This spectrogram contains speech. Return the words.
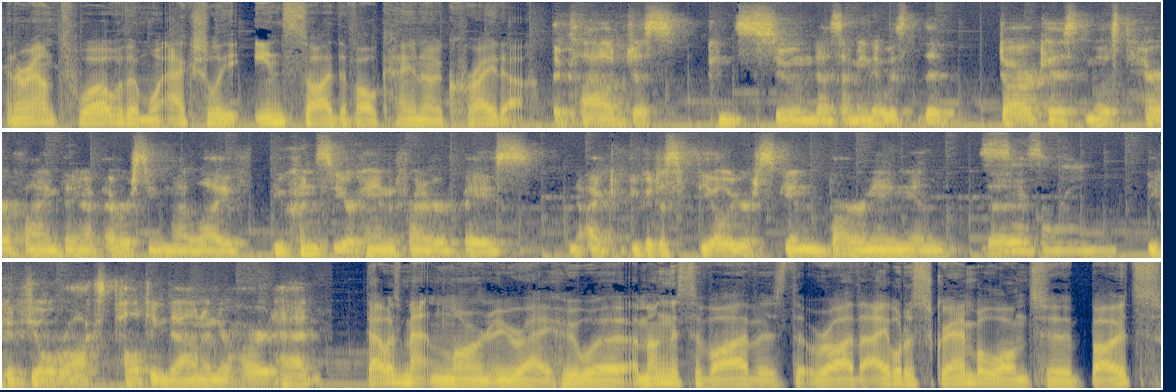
and around 12 of them were actually inside the volcano crater. The cloud just consumed us. I mean, it was the darkest, most terrifying thing I've ever seen in my life. You couldn't see your hand in front of your face I, you could just feel your skin burning and the, Sizzling. you could feel rocks pelting down on your hard hat. That was Matt and Lauren Urey, who were among the survivors that were either able to scramble onto boats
